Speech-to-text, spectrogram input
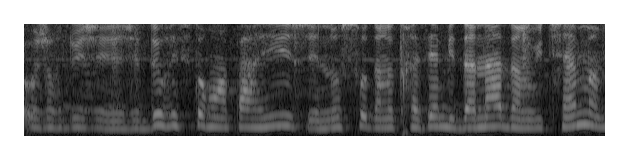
Aujourd'hui, j'ai deux restaurants à Paris. J'ai Nosso dans le 13e et Dana dans le 8e.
